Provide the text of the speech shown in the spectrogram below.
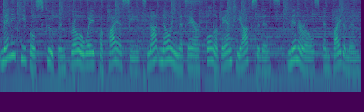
Many people scoop and throw away papaya seeds not knowing that they are full of antioxidants, minerals, and vitamins.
